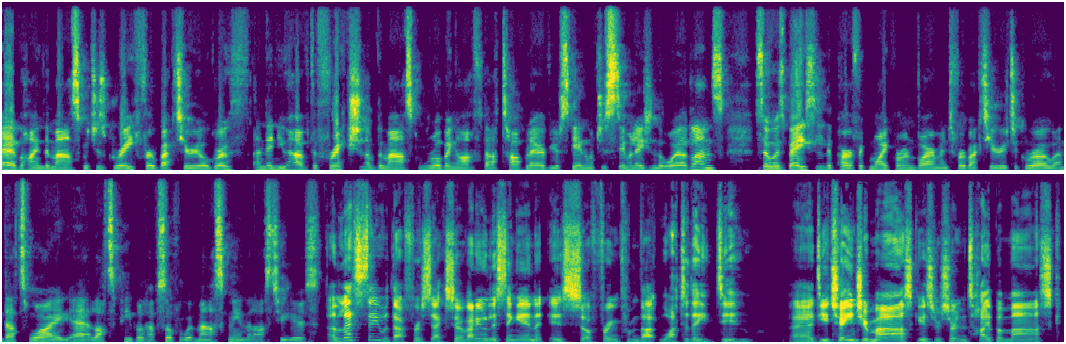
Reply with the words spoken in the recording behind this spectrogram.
uh, behind the mask, which is great for bacterial growth, and then you have the friction of the mask rubbing off that top layer of your skin, which is stimulating the oil glands. So it's basically the perfect microenvironment for bacteria to grow. And that's why uh, lots of people have suffered with maskne in the last two years. And let's stay with that for a sec. So if anyone listening in is suffering from that, what do they do? Uh, do you change your mask? Is there a certain type of mask?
